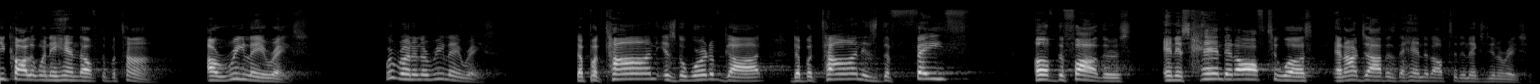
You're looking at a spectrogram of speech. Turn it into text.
you call it when they hand off the baton? A relay race. We're running a relay race. The baton is the word of God. The baton is the faith of the fathers, and it's handed off to us, and our job is to hand it off to the next generation.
